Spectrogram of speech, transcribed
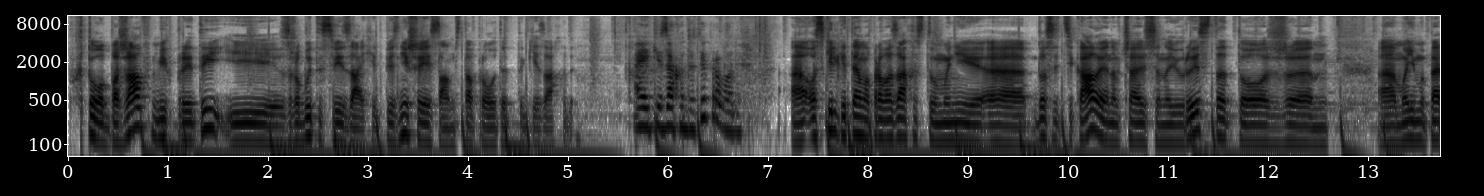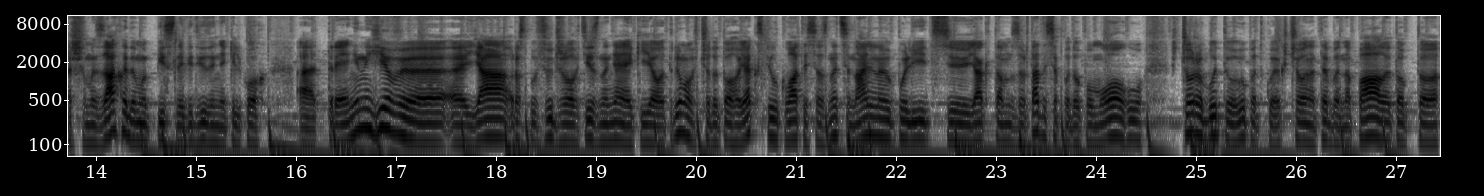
хто бажав, міг прийти і зробити свій захід. Пізніше я і сам став проводити такі заходи. А які заходи ти проводиш? Оскільки тема правозахисту мені е, досить цікава, я навчаюся на юриста, тож е, е, моїми першими заходами після відвідання кількох тренінгів е, е, я розповсюджував ті знання, які я отримав щодо того, як спілкуватися з національною поліцією, як там звертатися по допомогу, що робити у випадку, якщо на тебе напали. Тобто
